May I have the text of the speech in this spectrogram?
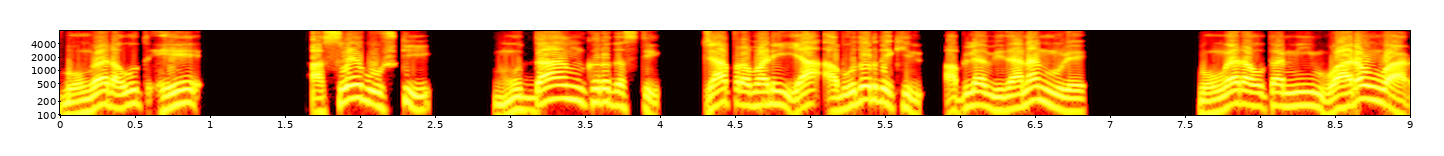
भोंगा राऊत हे असल्या गोष्टी मुद्दाम करत असते ज्याप्रमाणे या अगोदर देखील आपल्या विधानांमुळे भोंगा राऊतांनी वारंवार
